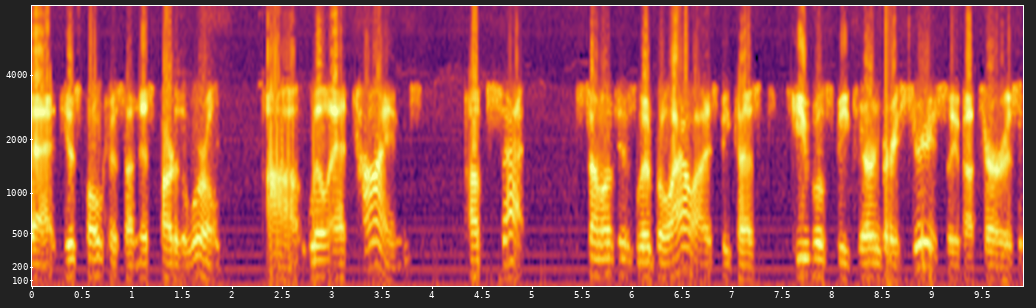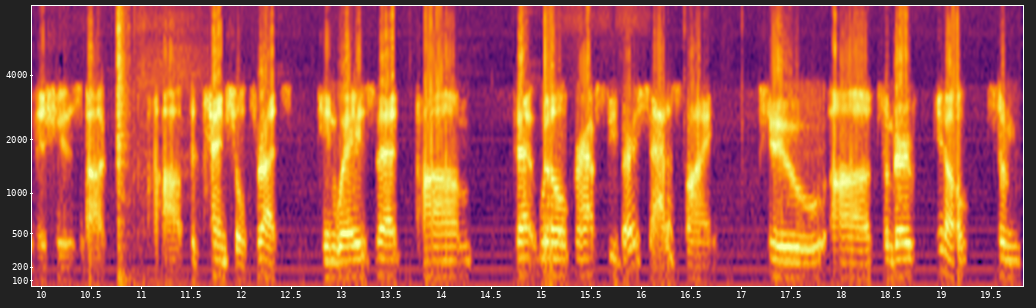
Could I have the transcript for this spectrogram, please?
that his focus on this part of the world uh, will at times upset some of his liberal allies because he will speak very, very seriously about terrorism issues, about uh, potential threats in ways that um, that will perhaps be very satisfying to uh, some very, you know, some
